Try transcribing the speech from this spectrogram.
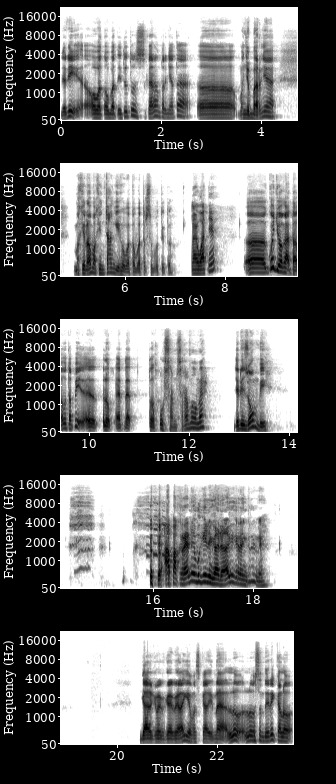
Jadi eh, obat-obat itu tuh sekarang ternyata eh, menyebarnya makin lama makin canggih obat-obat tersebut itu. Lewatnya? Eh gue juga nggak tahu tapi eh, look at that tuh Uh serem-serem om ya. jadi zombie. Ya, Apa kerennya begini nggak ada lagi keren-kerennya. Gak ada keren-keren lagi sama sekali. Nah, lu lu sendiri kalau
